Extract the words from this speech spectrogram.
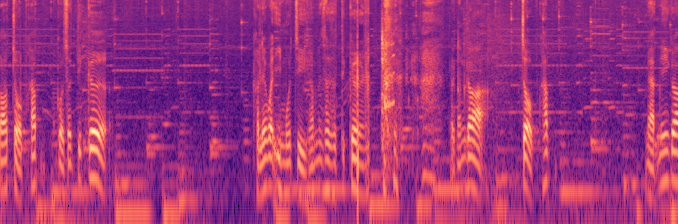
รอจบครับกดสติกเกอร์เขาเรียกว่าอีโมจิครับไม่ใช่สติกเกอร์นะ จากนั้นก็จบครับ แบบนี้ก็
